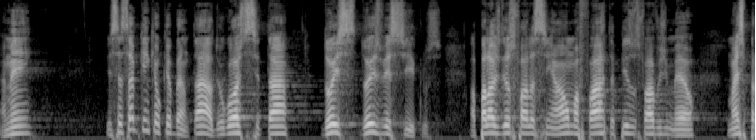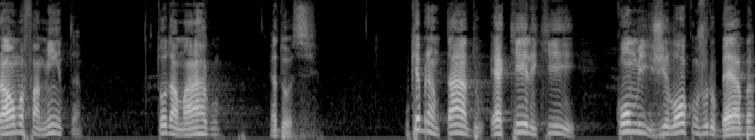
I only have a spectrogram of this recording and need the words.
Amém? E você sabe quem que é o quebrantado? Eu gosto de citar dois, dois versículos. A palavra de Deus fala assim: a alma farta pisa os favos de mel, mas para a alma faminta todo amargo é doce. O quebrantado é aquele que come giló com jurubeba,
